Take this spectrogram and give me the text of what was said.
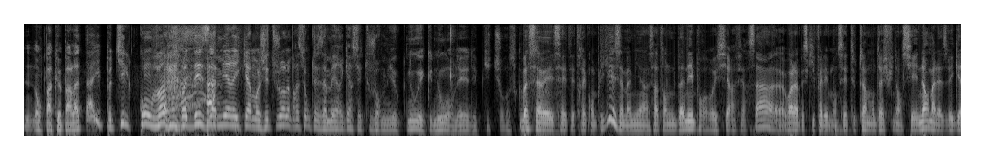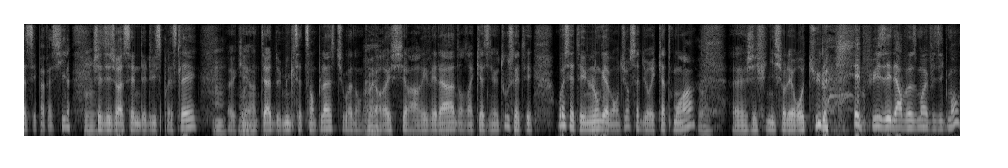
non pas que par la taille, peut-il convaincre des Américains? Moi, j'ai toujours l'impression que les Américains c'est toujours mieux que nous et que nous on est des petites choses. Bah ça, a, ça a été très compliqué. Ça m'a mis un certain nombre d'années pour réussir à faire ça. Euh, voilà, parce qu'il fallait monter tout un montage financier énorme à Las Vegas. C'est pas facile. Mmh. J'étais sur la scène d'Elvis Presley, Mmh. euh, qui Ouais. est un théâtre de 1700 places, tu vois. Donc Ouais. euh, réussir à arriver là, dans un casino et tout, ça a été, ouais, c'était une longue aventure. Ça a duré quatre mois. Ouais. Euh, j'ai fini sur les rotules. et épuisé nerveusement et physiquement,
